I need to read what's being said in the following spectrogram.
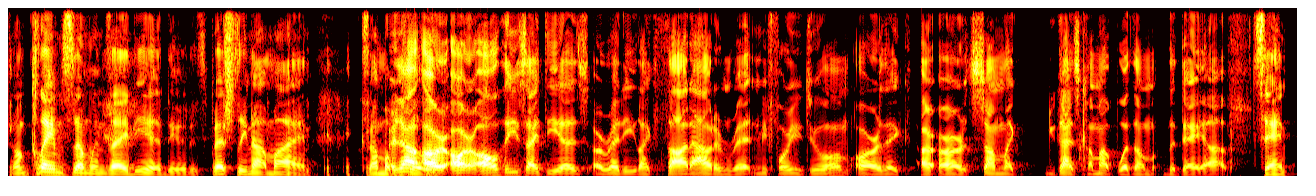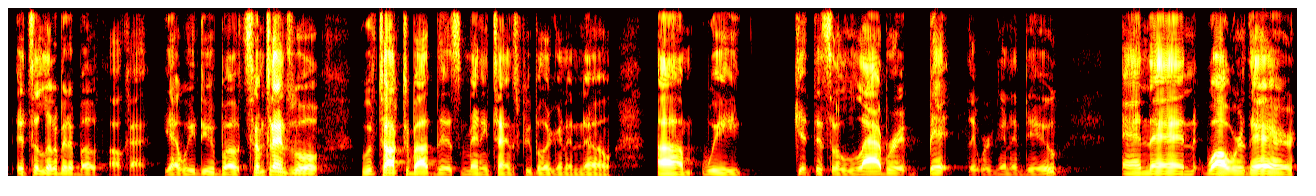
Don't claim someone's idea, dude, especially not mine. Because I'm a Are, now, are are all these ideas already like thought out and written before you do them, or are they are, are some like you guys come up with them the day of? Same. It's a little bit of both. Okay. Yeah, we do both. Sometimes we'll, we've talked about this many times, people are going to know. Um, we get this elaborate bit that we're going to do. And then while we're there,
